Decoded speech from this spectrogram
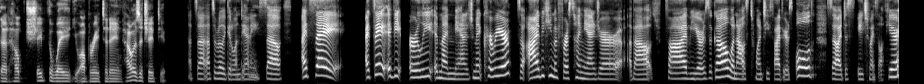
that helped shape the way you operate today? And how has it shaped you? That's a that's a really good one, Danny. So I'd say I'd say it'd be early in my management career. So I became a first time manager about five years ago when I was 25 years old. So I just aged myself here.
